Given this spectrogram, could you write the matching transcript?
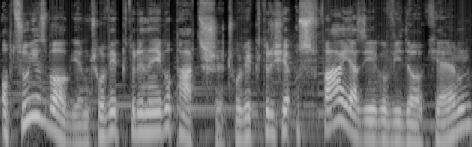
obcuje z Bogiem, człowiek, który na niego patrzy, człowiek, który się oswaja z jego widokiem,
